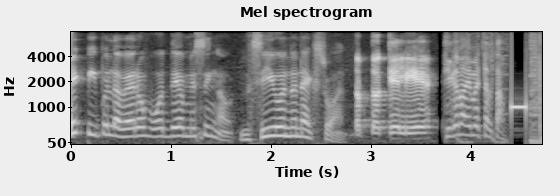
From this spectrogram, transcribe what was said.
Make people aware of what they are missing out. We'll see you in the next one. तब तक के लिए ठीक है भाई मैं चलता हूँ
